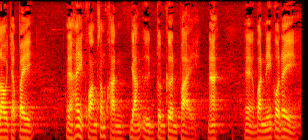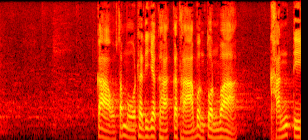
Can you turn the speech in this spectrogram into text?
เราจะไปให้ความสำคัญอย่างอื่นจนเกินไปนะวันนี้ก็ได้กล่าวสมโภชนิยกถาเบื้องต้นว่า ขันตี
